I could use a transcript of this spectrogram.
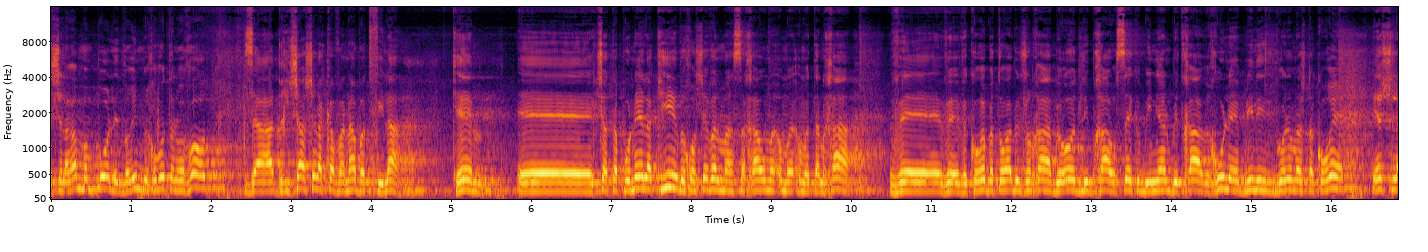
של הרמב"ם פה לדברים בחובות הלבבות זה הדרישה של הכוונה בתפילה כן, אה, כשאתה פונה לקיר וחושב על מעשך ומתנך ו- ו- וקורא בתורה בלשונך בעוד לבך עוסק בעניין ביתך וכולי בלי להתבונן במה שאתה קורא יש ל-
